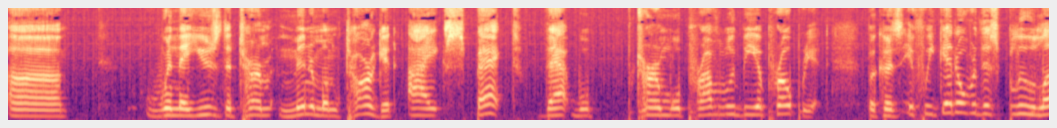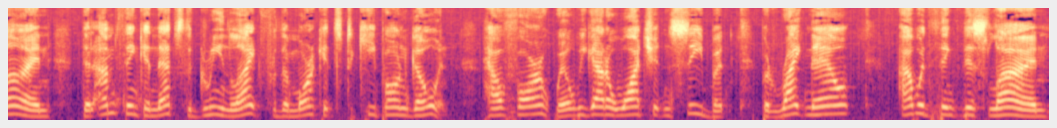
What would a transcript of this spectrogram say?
uh, when they use the term minimum target, I expect that will term will probably be appropriate. Because if we get over this blue line, then I'm thinking that's the green light for the markets to keep on going. How far? Well, we got to watch it and see. But but right now, I would think this line,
